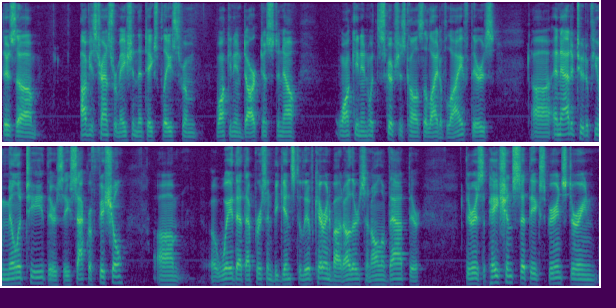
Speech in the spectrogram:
there's um, obvious transformation that takes place from walking in darkness to now walking in what the scriptures calls the light of life. There's uh, an attitude of humility. There's a sacrificial um, a way that that person begins to live, caring about others and all of that. There, there is the patience that they experience during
